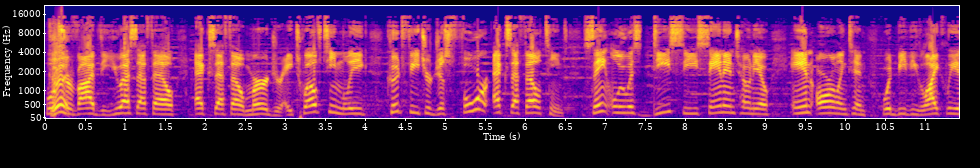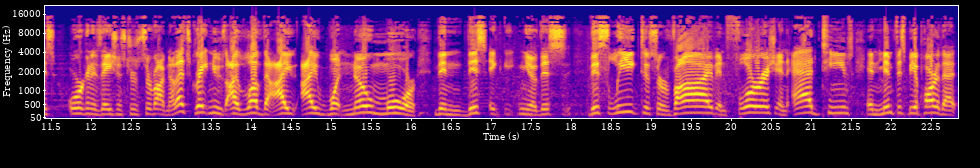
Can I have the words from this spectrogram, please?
will Good. survive the USFL XFL merger. A 12 team league could feature just four XFL teams. St. Louis, DC, San Antonio, and Arlington would be the likeliest organizations to survive. Now that's great news. I love that. I, I want no more than this, you know, this, this league to survive and flourish and add teams and Memphis be a part of that.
